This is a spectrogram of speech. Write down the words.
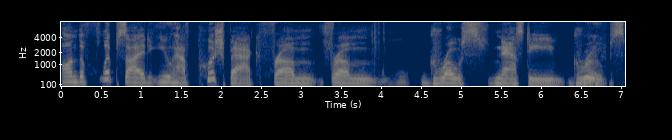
On the flip side, you have pushback from from gross, nasty groups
